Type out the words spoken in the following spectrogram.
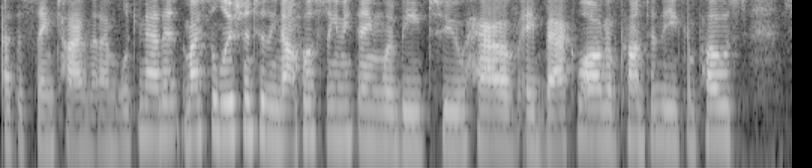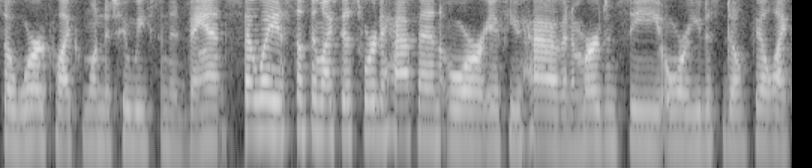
at the same time that I'm looking at it. My solution to the not posting anything would be to have a backlog of content that you can post, so work like one to two weeks in advance. That way if something like this were to happen or if you have an emergency or you just don't feel like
